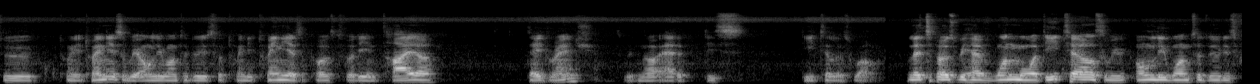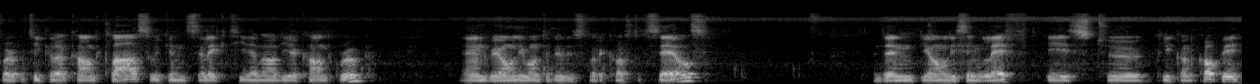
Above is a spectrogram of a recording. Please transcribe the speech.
to 2020, so we only want to do this for 2020 as opposed to for the entire date range. So we've now added this detail as well. Let's suppose we have one more detail, so we only want to do this for a particular account class. We can select here now the account group and we only want to do this for the cost of sales. And then the only thing left is to click on copy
